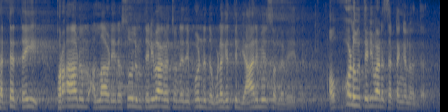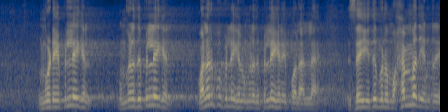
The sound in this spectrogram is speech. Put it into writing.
சட்டத்தை குர்ஆனும் அல்லாவுடைய ரசூலும் தெளிவாக சொன்னதை போன்று இந்த உலகத்தில் யாருமே சொல்லவே இல்லை. அவ்வளவு தெளிவான சட்டங்கள் வந்தது. உங்களுடைய பிள்ளைகள் உங்களது பிள்ளைகள் வளர்ப்பு பிள்ளைகள் உங்களது பிள்ளைகளைப் போல அல்ல. ஜெயிதுபுன் முஹம்மது என்று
